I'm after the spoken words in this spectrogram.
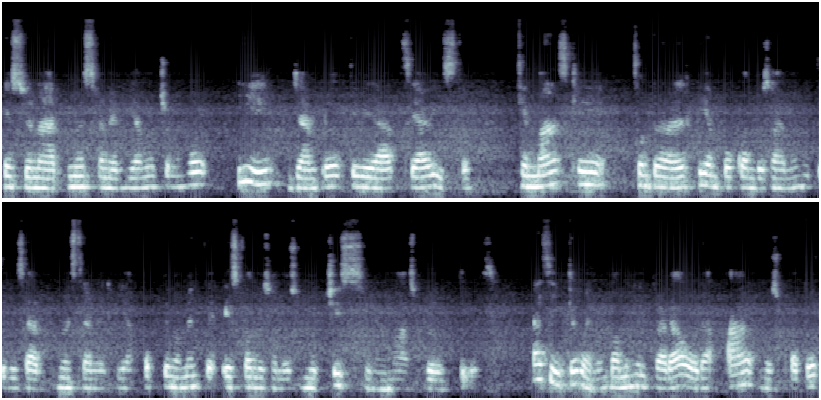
gestionar nuestra energía mucho mejor y ya en productividad se ha visto que más que controlar el tiempo cuando sabemos utilizar nuestra energía óptimamente es cuando somos muchísimo más productivos. Así que bueno, vamos a entrar ahora a los cuatro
